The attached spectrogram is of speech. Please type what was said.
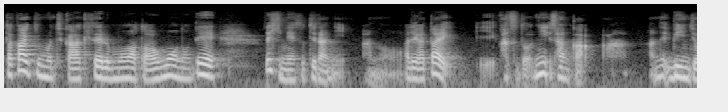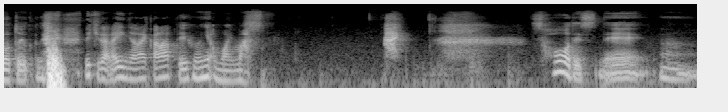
高い気持ちから来てるものだとは思うので、ぜひね、そちらに、あの、ありがたい活動に参加、ね、便乗というかね、できたらいいんじゃないかなっていうふうに思います。はい。そうですね。うん。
